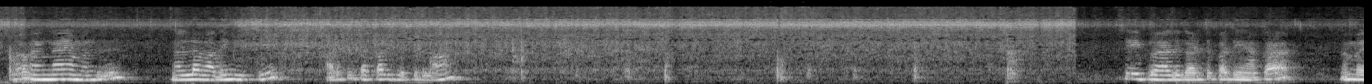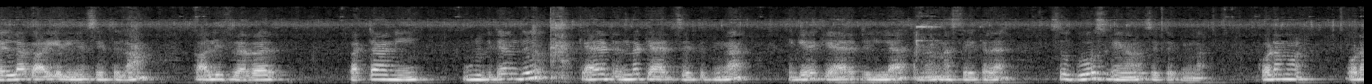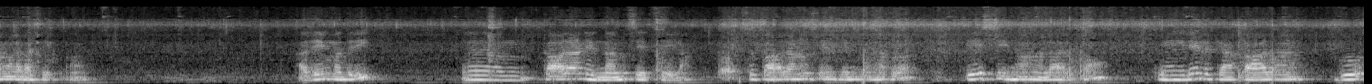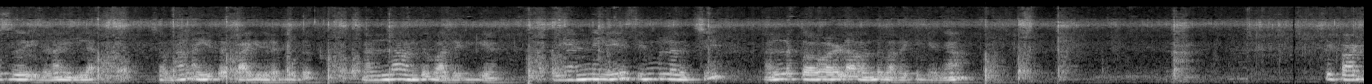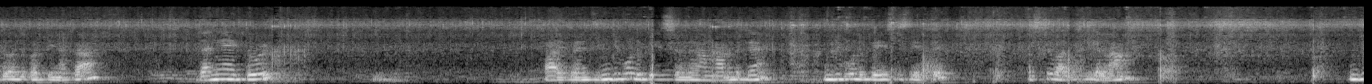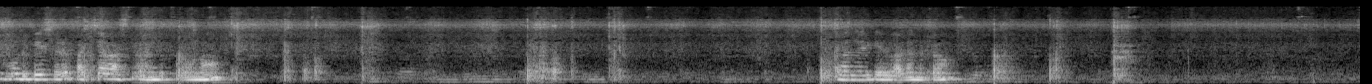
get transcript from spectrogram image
அப்புறம் வெங்காயம் வந்து நல்லா வதங்கிட்டு அடுத்து தக்காளி சேர்த்துக்கலாம். சரி இப்போ அதுக்கு அடுத்து பார்த்தீங்கன்னாக்கா நம்ம எல்லா காய்கறிகளையும் சேர்த்துலாம் காலிஃப்ளவர் பட்டாணி உங்கள்கிட்ட வந்து கேரட் இருந்தால் கேரட் சேர்த்துக்குங்க. என்கிட்ட கேரட் இல்லை அதனால நான் சேர்க்கலை. ஸோ கோஸ் வேணாலும் சேர்த்துக்கோங்க குடம குடமிளகா சேர்க்கணும் அதே மாதிரி காளான் இருந்தாலும் சேர்த்து செய்யலாம். ஸோ காளானும் சேர்த்து செஞ்சோம்னா கூட டேஸ்ட் இன்னும் நல்லாயிருக்கும். ஸோ என்கிட்ட இந்த காளான் கோஸு இதெல்லாம் இல்லை. ஸோ அதனால் நான் இருக்கிற காய்கறிகளை போட்டு நல்லா வந்து வதக்கிக்கிறேன். எண்ணெயே சிம்மில் வச்சு நல்ல துவலாக வந்து வதக்கிக்கங்க இப்போ அடுத்து வந்து பார்த்தீங்கன்னாக்கா தனியாய்த்தூள் சாரி ஃப்ரெண்ட்ஸ் இஞ்சி பூண்டு பேஸ்ட் வந்து நான் மறந்துட்டேன். இஞ்சி பூண்டு பேஸ்ட் சேர்த்து ஃபஸ்ட்டு வதக்கிக்கலாம். இஞ்சி பூண்டு பேஸ்ட்டோட பச்சை வாசனை வந்து போகணும் அது வரைக்கும் அது வதங்கட்டும்.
